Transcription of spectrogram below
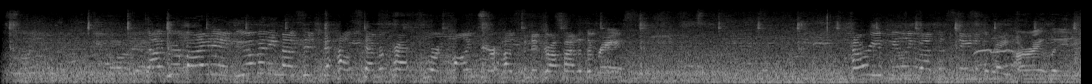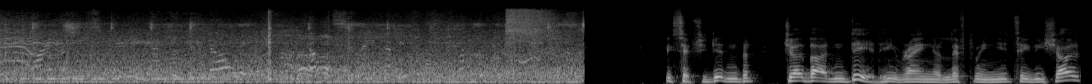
Dr. Biden, do you have any message to House Democrats who are calling for your husband to drop out of the race? How are you feeling about the state of the race? All right, ladies. Except she didn't, but Joe Biden did. He rang a left wing TV show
